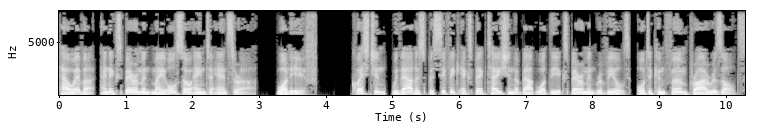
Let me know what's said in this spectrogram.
However, an experiment may also aim to answer a what if question, without a specific expectation about what the experiment reveals, or to confirm prior results.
